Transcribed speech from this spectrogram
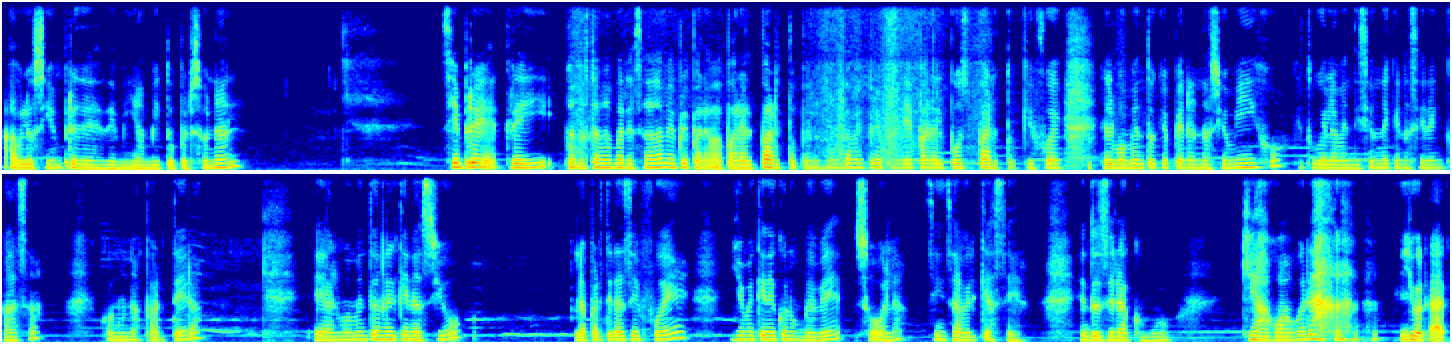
Hablo siempre desde mi ámbito personal. Siempre creí, cuando estaba embarazada, me preparaba para el parto, pero nunca me preparé para el posparto, que fue el momento que apenas nació mi hijo, que tuve la bendición de que naciera en casa con una partera. Eh, al momento en el que nació, la partera se fue yo me quedé con un bebé sola, sin saber qué hacer. Entonces era como, ¿qué hago ahora? Llorar.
